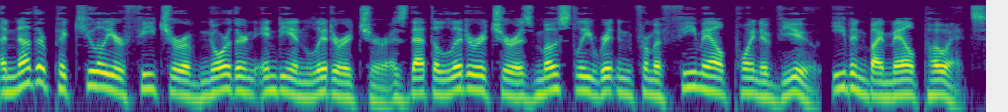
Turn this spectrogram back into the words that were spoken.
Another peculiar feature of northern Indian literature is that the literature is mostly written from a female point of view, even by male poets.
